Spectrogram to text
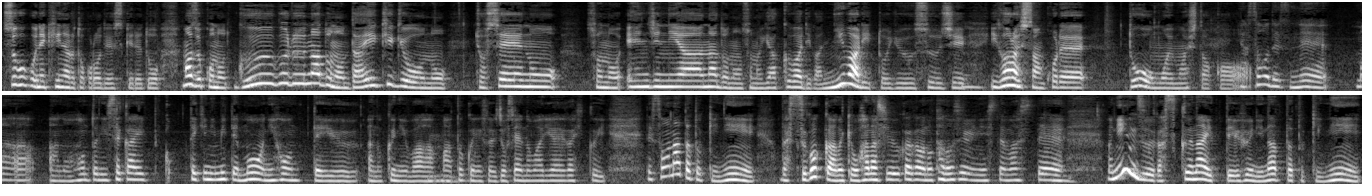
すごく、ね、気になるところですけれどまずこの Google などの大企業の女性のそのエンジニアなどのその役割が2割という数字。五十嵐さん、これどう思いましたか？いやそうですね。まあ、あの本当に世界的に見ても日本っていうあの国は、うん。まあ、特にそういう女性の割合が低い。でそうなった時に私すごくあの今日お話を伺うの楽しみにしてまして、まあ人数が少ないっていうふうになった時に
